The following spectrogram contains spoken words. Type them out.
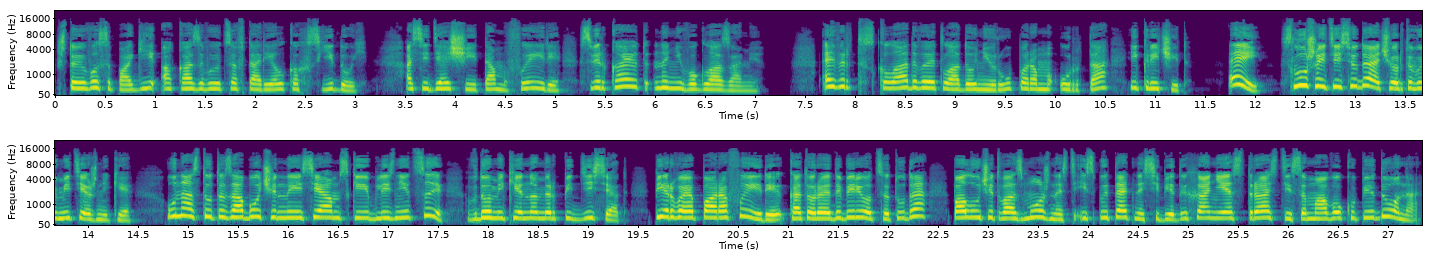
что его сапоги оказываются в тарелках с едой, а сидящие там фейри сверкают на него глазами. Эверт складывает ладони рупором у рта и кричит «Эй, слушайте сюда, чертовы мятежники! У нас тут озабоченные сиамские близнецы в домике номер 50. Первая пара Фейри, которая доберется туда, получит возможность испытать на себе дыхание страсти самого Купидона»,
